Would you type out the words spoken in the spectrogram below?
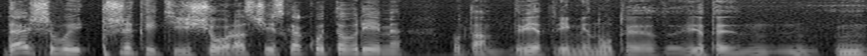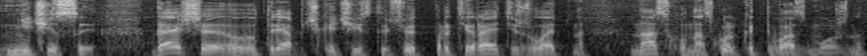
Дальше вы пшикаете еще раз через какое-то время, ну там 2-3 минуты, это, это не часы. Дальше э, тряпочкой чистой все это протираете, желательно насухо, насколько это возможно.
